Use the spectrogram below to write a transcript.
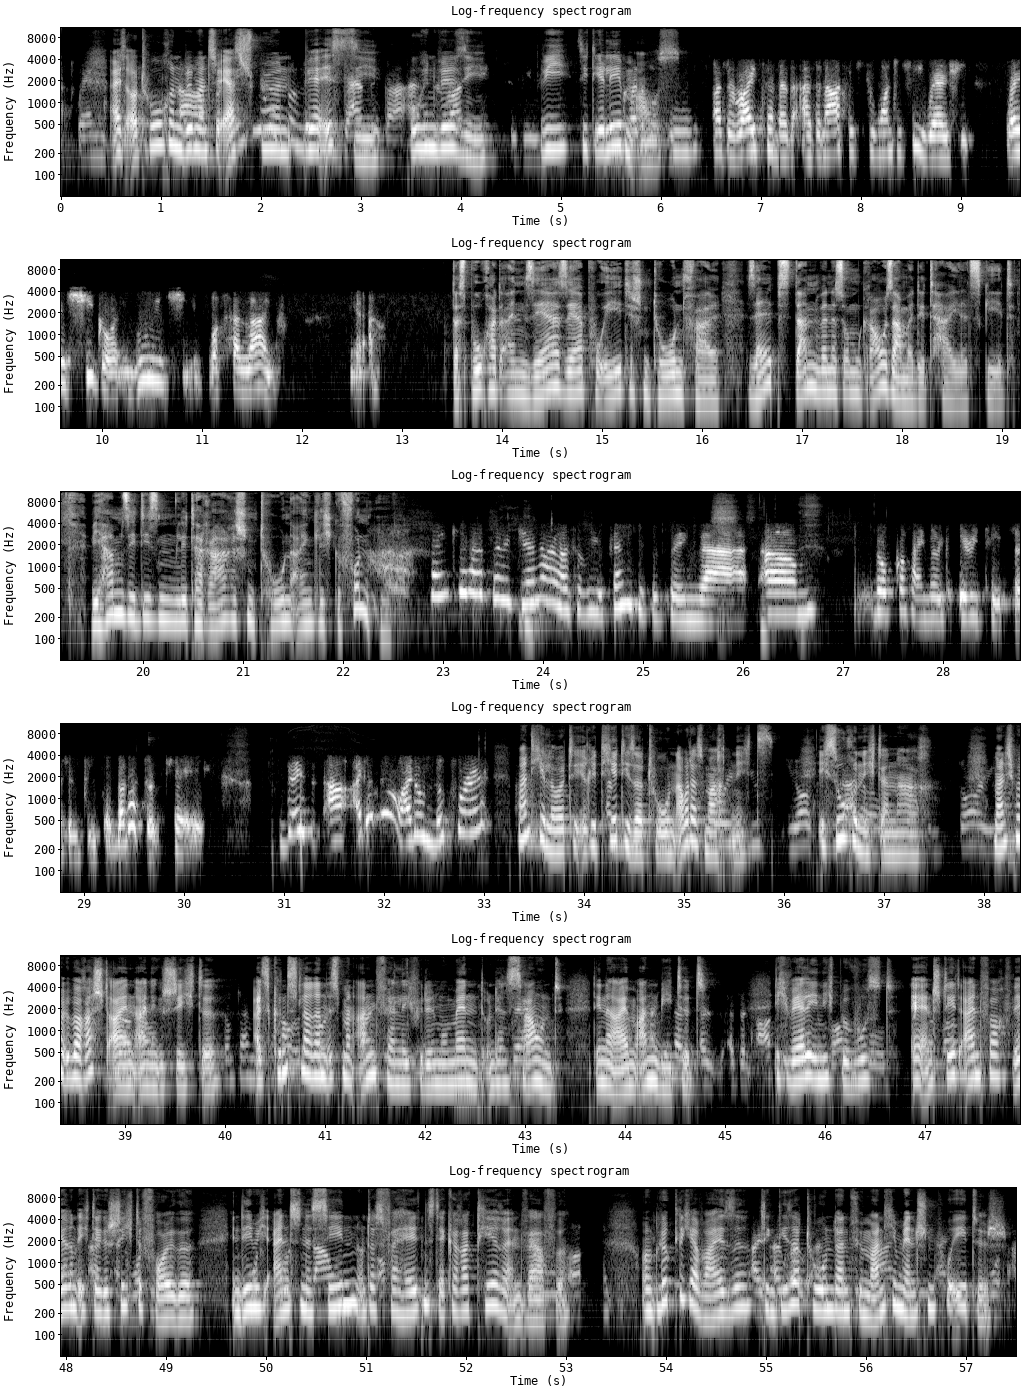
Als Autorin will man zuerst spüren, wer ist sie, wohin will sie, wie sieht ihr Leben aus. Where is she going? Who is she? What's her life? Yeah. Das Buch hat einen sehr, sehr poetischen Tonfall, selbst dann, wenn es um grausame Details geht. Wie haben Sie diesen literarischen Ton eigentlich gefunden? Thank you, that's very generous of you. Thank you for saying that. Um, of course, I know it irritates certain people, but that's okay. Uh, Manche Leute irritiert dieser Ton, aber das macht nichts. Ich suche nicht danach. Manchmal überrascht einen eine Geschichte. Als Künstlerin ist man anfällig für den Moment und den Sound, den er einem anbietet. Ich wähle ihn nicht bewusst. Er entsteht einfach, während ich der Geschichte folge, indem ich einzelne Szenen und das Verhältnis der Charaktere entwerfe. Und glücklicherweise klingt dieser Ton dann für manche Menschen poetisch.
